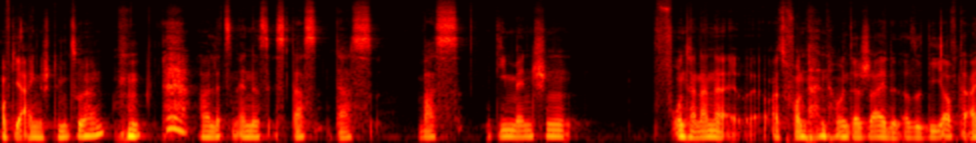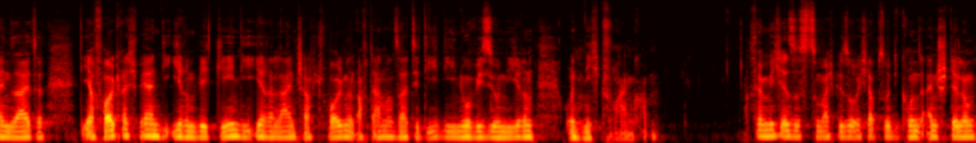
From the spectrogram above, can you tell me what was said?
auf die eigene Stimme zu hören. Aber letzten Endes ist das das, was die Menschen untereinander, äh, also voneinander unterscheidet. Also die auf der einen Seite, die erfolgreich wären, die ihren Weg gehen, die ihrer Leidenschaft folgen und auf der anderen Seite die, die nur visionieren und nicht vorankommen. Für mich ist es zum Beispiel so, ich habe so die Grundeinstellung,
